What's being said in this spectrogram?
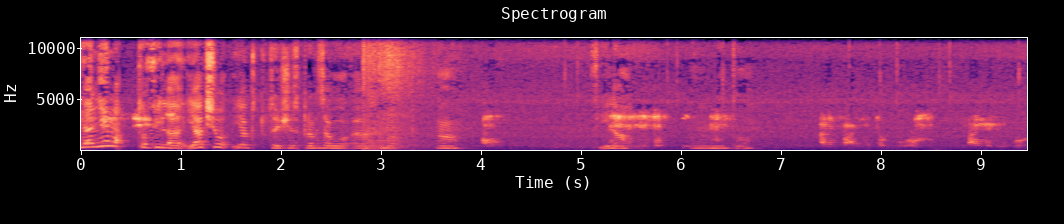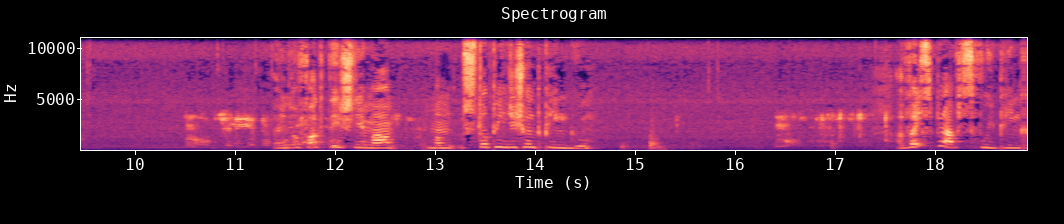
Ja nie ma... To chwila, jak się... Jak tutaj się sprawdzało? E, chyba... A, chwila. E, No to... Ale fajnie to było. Fajny wybuch. No, czyli jeden... Ej, no faktycznie mam... Mam 150 pingu. No, A weź sprawdź swój ping.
